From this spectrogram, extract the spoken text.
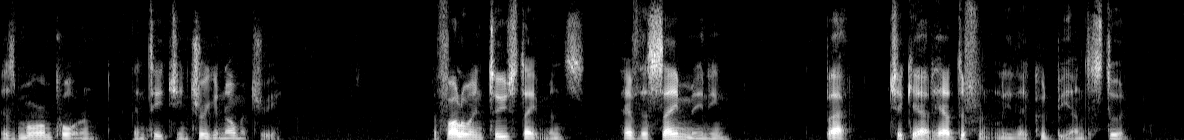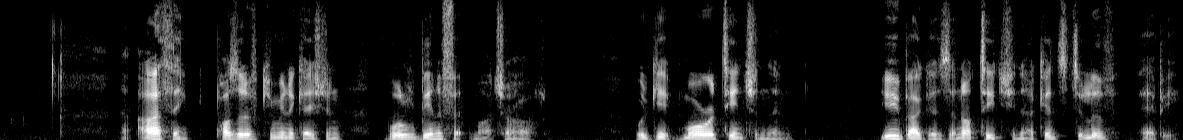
is more important than teaching trigonometry. The following two statements have the same meaning, but check out how differently they could be understood. Now, I think positive communication will benefit my child, would get more attention than you buggers are not teaching our kids to live happy.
